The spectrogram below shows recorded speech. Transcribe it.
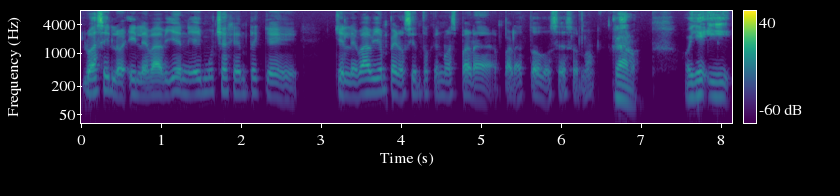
lo hace y, lo- y le va bien. Y hay mucha gente que, que le va bien, pero siento que no es para, para todos eso, ¿no? Claro. Oye, y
